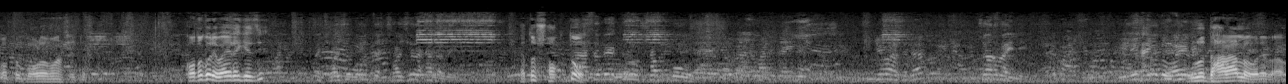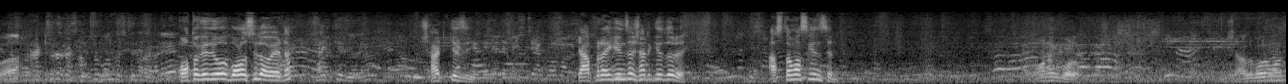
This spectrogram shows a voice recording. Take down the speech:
কত বড় মাছ এটা? কত করে ভাই এটা কেজি? এত শক্ত? পুরো ধারালো রে বাবা। কত কেজি ও বড় ছিল ভাই এটা? ষাট কেজি। কি আপনারা কিনছেন ষাট কেজি ধরে? আস্তা মাছ কিনছেন? অনেক বড়। বিশাল বড় মাছ।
